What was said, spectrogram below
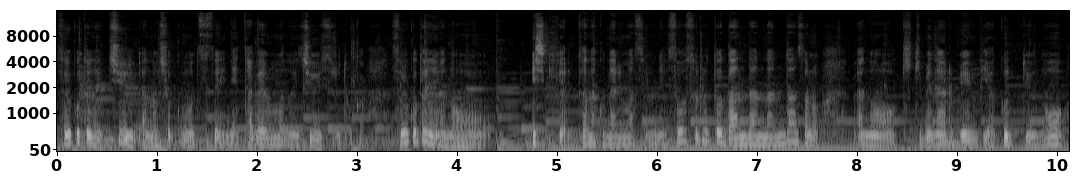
そういうことに注意あの食物繊維ね食べ物に注意するとかそういうことにあの意識がいかなくなりますよねそうするとだんだんだんだんそのあの効き目のある便秘薬っていうのを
